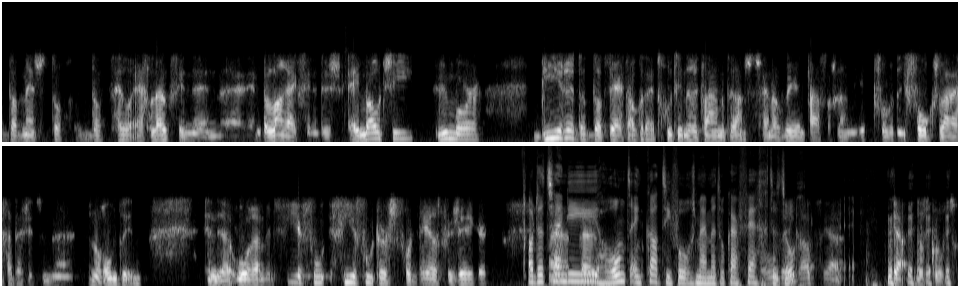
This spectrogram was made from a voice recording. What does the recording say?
dat mensen toch dat heel erg leuk vinden en, en belangrijk vinden. Dus emotie, humor, Dieren, dat, dat werkt ook altijd goed in de reclame trouwens. Er zijn ook weer een paar van, bijvoorbeeld die Volkswagen, daar zit een, een hond in. En de Ora met vier, vo voeters voordelig verzekerd. Oh, dat zijn die uh, hond en kat die volgens mij met elkaar vechten, toch? Kat, ja. ja, dat klopt.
